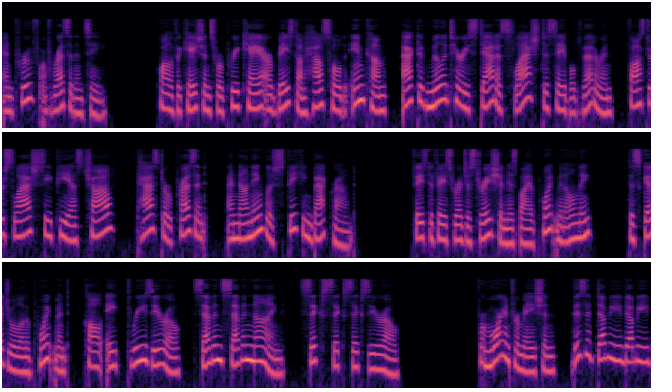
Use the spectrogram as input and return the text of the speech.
and proof of residency. Qualifications for pre K are based on household income, active military status slash disabled veteran, foster slash CPS child, past or present, and non English speaking background. Face to face registration is by appointment only. To schedule an appointment, call 830 779 6660. For more information, visit www.lvisd.org.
